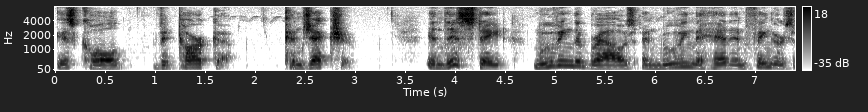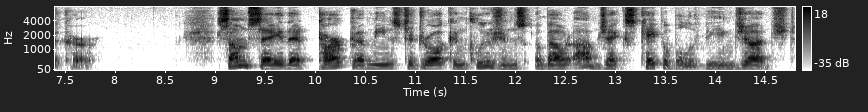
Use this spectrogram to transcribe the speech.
is called vitarka, conjecture. In this state, moving the brows and moving the head and fingers occur. Some say that tarka means to draw conclusions about objects capable of being judged.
